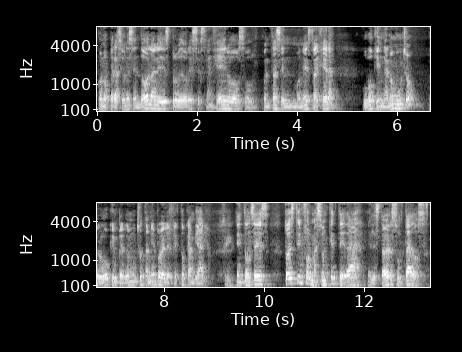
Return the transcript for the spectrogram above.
con operaciones en dólares, proveedores extranjeros o cuentas en moneda extranjera, hubo quien ganó mucho, pero hubo quien perdió mucho también por el efecto cambiario. Entonces, toda esta información que te da el estado de resultados,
